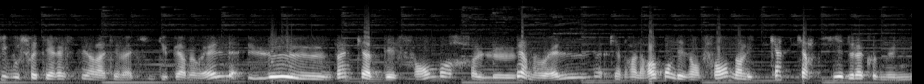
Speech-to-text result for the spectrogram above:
Si vous souhaitez rester dans la thématique du Père Noël, le 24 décembre, le Père Noël viendra à la rencontre des enfants dans les quatre quartiers de la commune.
